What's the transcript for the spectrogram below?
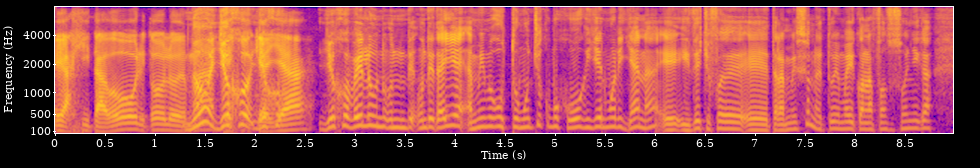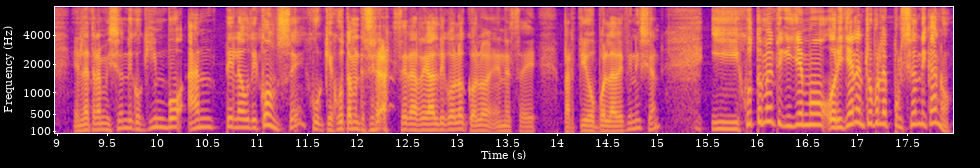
Eh, agitador y todo lo demás. No, que yo ojo, aquí, yo que ojo, allá. yo ojo, Velo, un, un un detalle, a mí me gustó mucho cómo jugó Guillermo Orellana, eh, y de hecho fue eh, transmisión, estuvimos ahí con Alfonso Zúñiga en la transmisión de Coquimbo ante la Audiconce, ju- que justamente será, será Real de Colo Colo en ese partido por la definición, y justamente Guillermo Orellana entró por la expulsión de Cano,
